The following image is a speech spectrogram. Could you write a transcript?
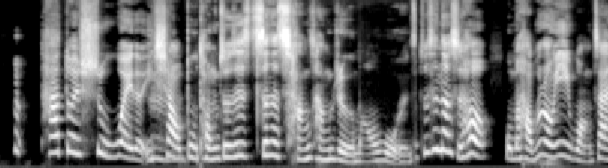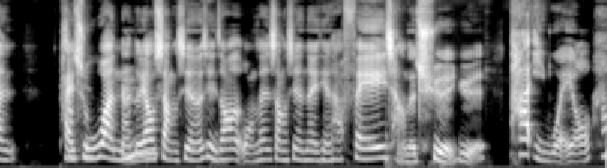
他对数位的一窍不通，就是真的常常惹毛我。就是那时候我们好不容易网站排除万难的要上线，而且你知道网站上线的那一天，他非常的雀跃，他以为哦，嗯，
